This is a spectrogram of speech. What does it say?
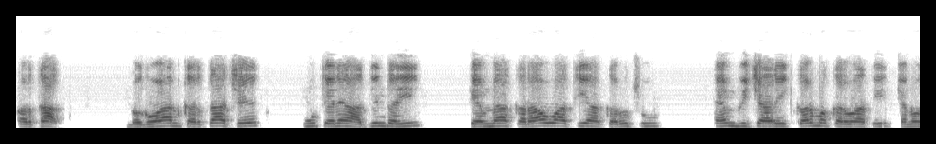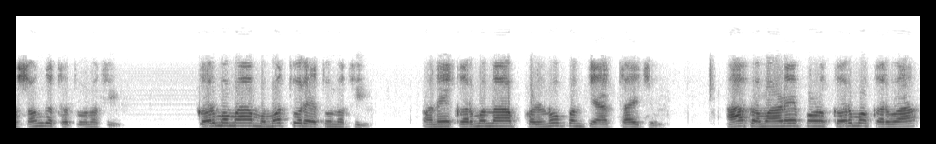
અર્થાત ભગવાન કરતા છે, હું તેને આધીન રહી, તેમના કરાવવાથી આ કરું છું, એમ વિચારી કર્મ કરવાથી તેનો સંગ થતો નથી. કર્મમાં મમત્વ રહેતું નથી અને કર્મના ફળનો પણ ત્યાગ થાય છે. આ પ્રમાણે પણ કર્મ કરવા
